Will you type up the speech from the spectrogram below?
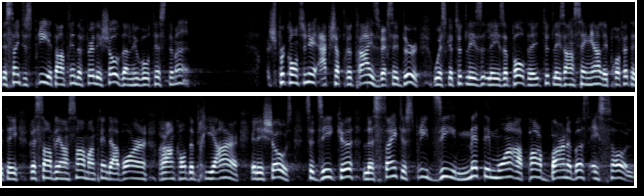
Le Saint-Esprit est en train de faire les choses dans le Nouveau Testament. Je peux continuer, Acte chapitre 13, verset 2, où est-ce que tous les, les apôtres, tous les enseignants, les prophètes étaient rassemblés ensemble en train d'avoir une rencontre de prière et les choses. Se dit que le Saint-Esprit dit, mettez-moi à part Barnabas et Saul.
